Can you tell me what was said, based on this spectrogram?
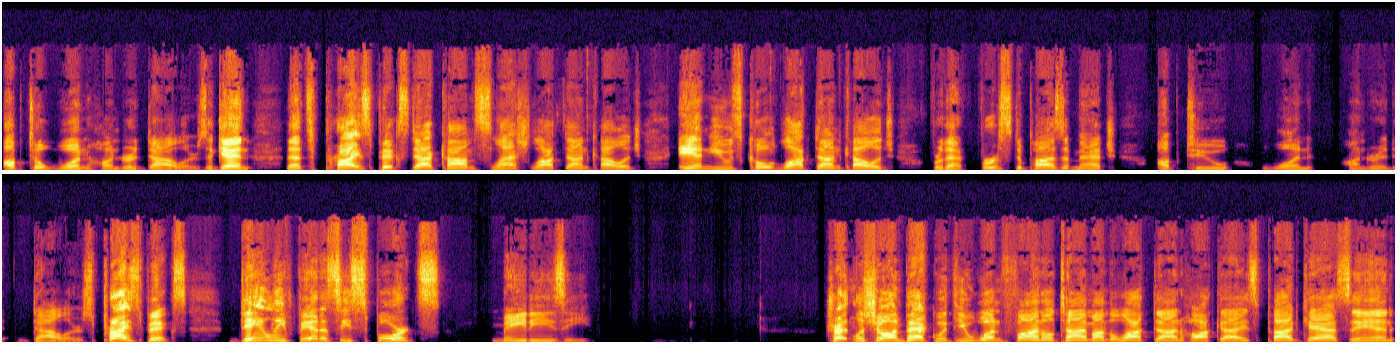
up to $100. Again, that's prizepicks.com slash locked on college and use code locked on college for that first deposit match up to $100. PrizePicks, daily fantasy sports made easy. Trent LeShun back with you one final time on the Locked On Hawkeyes podcast. And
